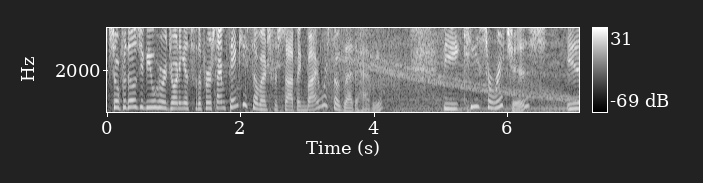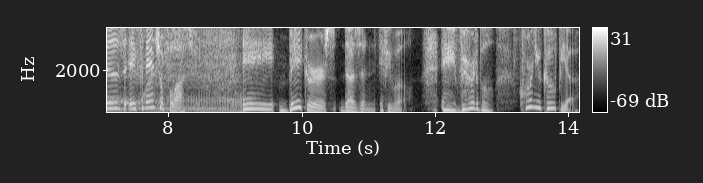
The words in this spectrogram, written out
So, for those of you who are joining us for the first time, thank you so much for stopping by. We're so glad to have you. The Keys to Riches is a financial philosophy, a baker's dozen, if you will, a veritable cornucopia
